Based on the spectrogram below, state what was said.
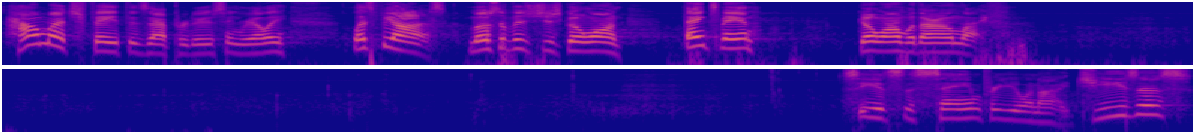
How much faith is that producing, really? Let's be honest. Most of us just go on, thanks, man, go on with our own life. See, it's the same for you and I. Jesus,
